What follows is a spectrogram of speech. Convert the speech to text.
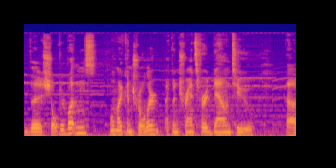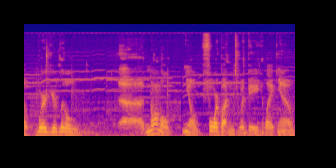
the shoulder buttons on my controller I've been transferred down to uh, where your little uh, normal, you know, four buttons would be, like you know,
